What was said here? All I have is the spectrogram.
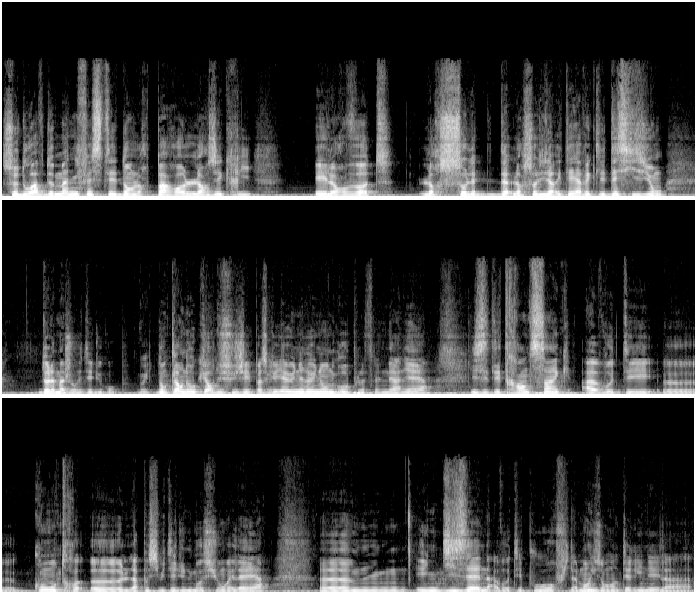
se doivent de manifester dans leurs paroles, leurs écrits et leurs votes leur, solid leur, solidarité avec les décisions de la majorité du groupe. Oui. Donc là, on est au cœur du sujet, parce oui. qu'il y a eu une réunion de groupe la semaine dernière. Ils étaient 35 à voter euh, contre euh, la possibilité d'une motion LR, euh, et une dizaine à voter pour. Finalement, ils ont entériné la,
